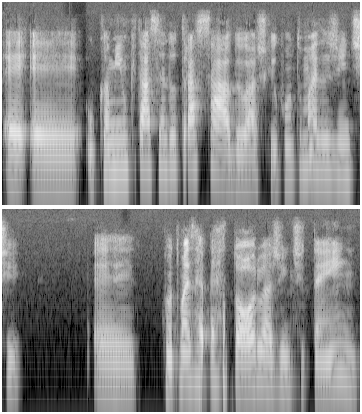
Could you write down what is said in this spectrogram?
é, é o caminho que está sendo traçado. Eu acho que quanto mais a gente, é, quanto mais repertório a gente tem,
